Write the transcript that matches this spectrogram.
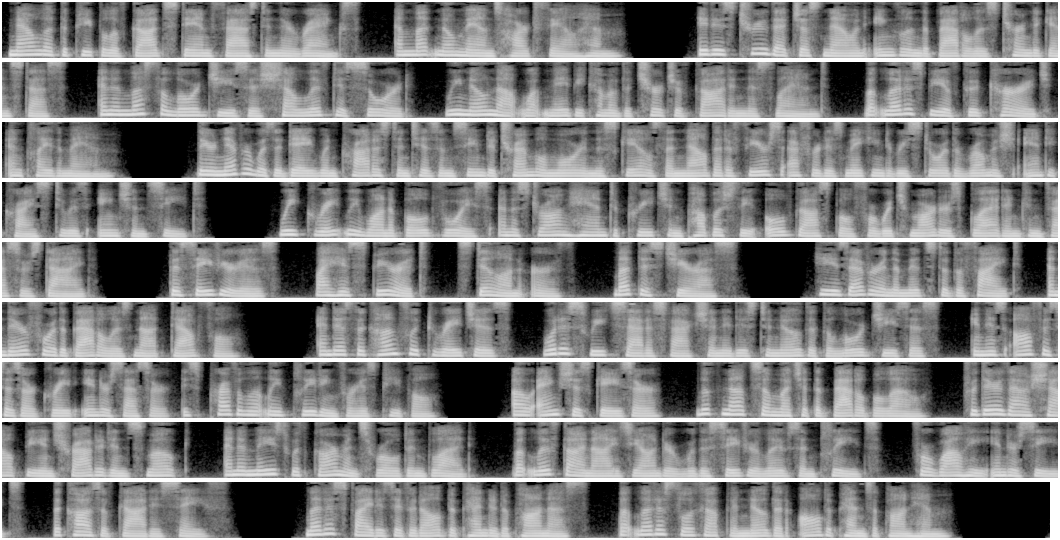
Now let the people of God stand fast in their ranks, and let no man's heart fail him. It is true that just now in England the battle is turned against us, and unless the Lord Jesus shall lift his sword, we know not what may become of the Church of God in this land, but let us be of good courage and play the man. There never was a day when Protestantism seemed to tremble more in the scales than now that a fierce effort is making to restore the Romish Antichrist to his ancient seat. We greatly want a bold voice and a strong hand to preach and publish the old gospel for which martyrs bled and confessors died. The Savior is, by His Spirit, still on earth. Let this cheer us. He is ever in the midst of the fight, and therefore the battle is not doubtful. And as the conflict rages, what a sweet satisfaction it is to know that the Lord Jesus, in his office as our great intercessor, is prevalently pleading for his people. O anxious gazer, look not so much at the battle below, for there thou shalt be enshrouded in smoke, and amazed with garments rolled in blood, but lift thine eyes yonder where the Saviour lives and pleads, for while he intercedes, the cause of God is safe. Let us fight as if it all depended upon us, but let us look up and know that all depends upon him.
